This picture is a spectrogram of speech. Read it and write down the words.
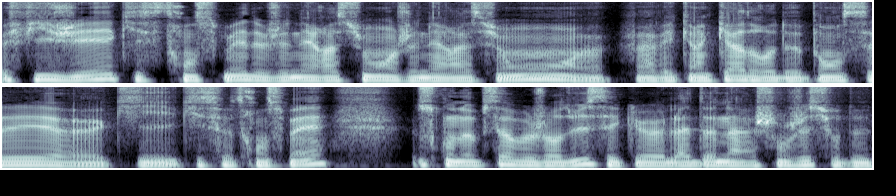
figée qui se transmet de génération en génération, euh, avec un cadre de pensée euh, qui, qui se transmet. Ce qu'on observe aujourd'hui, c'est que la donne a changé sur de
